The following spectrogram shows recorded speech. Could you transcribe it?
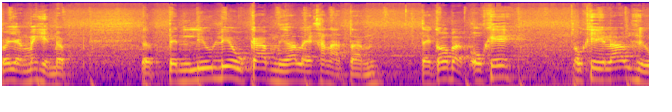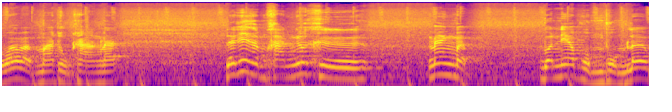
ก็ยังไม่เห็นแบบแบบเป็นริ้วๆกล้ามเนื้ออะไรขนาดนั้น แต่ก็แบบโอเค โอเคแล้วถือว่าแบบมาถูกทางแล้ว และที่สำคัญก็คือแม่งแบบวันเนี้ยผมผมเริ่ม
